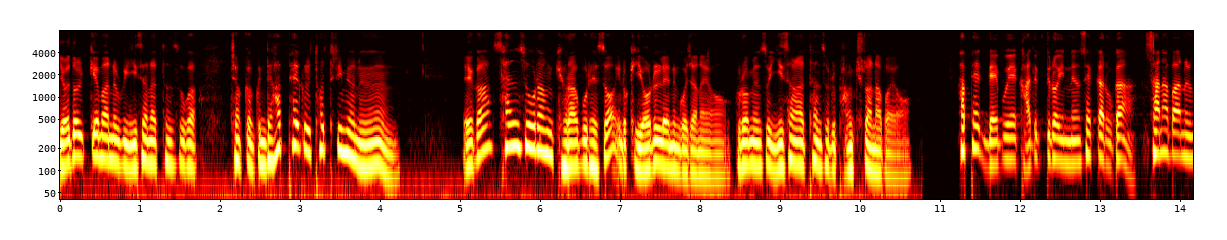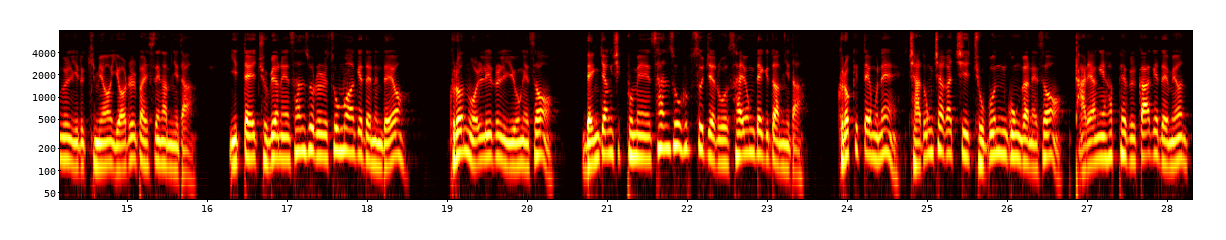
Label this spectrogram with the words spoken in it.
여덟 개만으로 이산화탄소가 잠깐 근데 핫팩을 터트리면은 애가 산소랑 결합을 해서 이렇게 열을 내는 거잖아요. 그러면서 이산화탄소를 방출하나 봐요. 핫팩 내부에 가득 들어있는 쇳가루가 산화 반응을 일으키며 열을 발생합니다. 이때 주변의 산소를 소모하게 되는데요. 그런 원리를 이용해서 냉장식품의 산소 흡수제로 사용되기도 합니다. 그렇기 때문에 자동차 같이 좁은 공간에서 다량의 핫팩을 까게 되면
